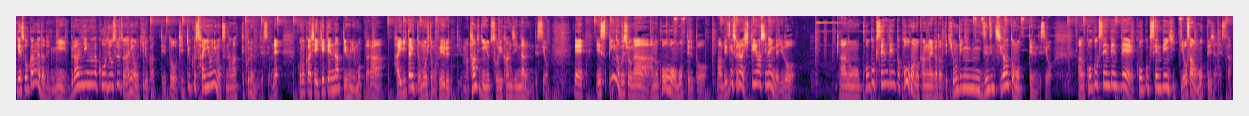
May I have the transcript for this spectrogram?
で、そう考えた時に、ブランディングが向上すると何が起きるかっていうと、結局採用にもつながってくるんですよね。この会社いけてんなっていうふうに思ったら、入りたいって思う人も増えるっていう、まあ端的に言うとそういう感じになるんですよ。で、SP の部署があの広報を持ってると、まあ別にそれは否定はしないんだけど、あの、広告宣伝と広報の考え方って基本的に全然違うと思ってるんですよ。あの、広告宣伝って広告宣伝費って予算を持ってるじゃないですか。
